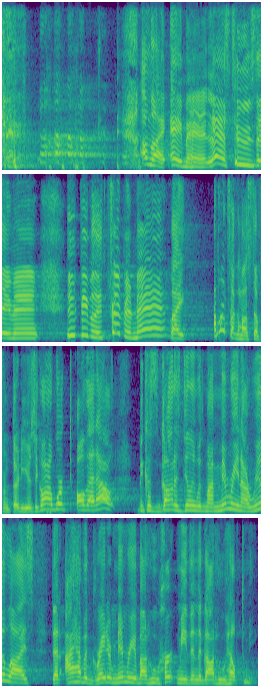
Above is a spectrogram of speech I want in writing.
I'm like, hey man, last Tuesday, man, these people are tripping, man. Like, I'm not talking about stuff from 30 years ago. I worked all that out because God is dealing with my memory, and I realize that I have a greater memory about who hurt me than the God who helped me.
